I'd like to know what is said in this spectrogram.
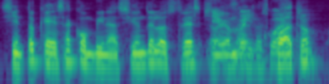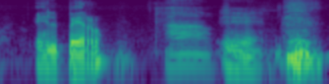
Siento que esa combinación de los tres, obviamente los cuatro, el perro. Ah, eh,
